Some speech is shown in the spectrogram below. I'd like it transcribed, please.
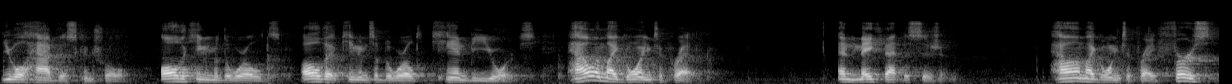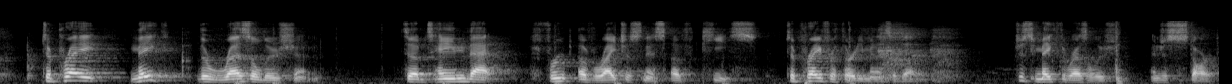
you will have this control. All the kingdom of the world, all the kingdoms of the world can be yours. How am I going to pray? And make that decision. How am I going to pray? First, to pray, make the resolution to obtain that fruit of righteousness, of peace, to pray for 30 minutes a day. Just make the resolution and just start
